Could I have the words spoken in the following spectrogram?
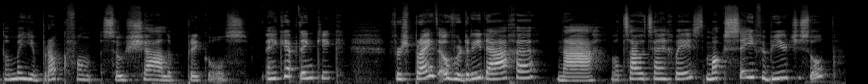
dan ben je brak van sociale prikkels. Ik heb denk ik verspreid over drie dagen, nou, wat zou het zijn geweest? Max zeven biertjes op.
